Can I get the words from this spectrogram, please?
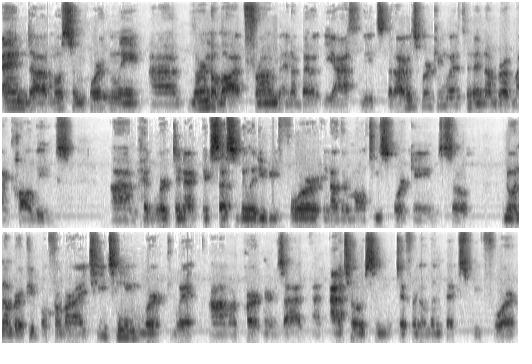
And uh, most importantly, uh, learned a lot from and about the athletes that I was working with and a number of my colleagues um, had worked in accessibility before in other multi-sport games. So I know a number of people from our IT team worked with um, our partners at, at Atos and different Olympics before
